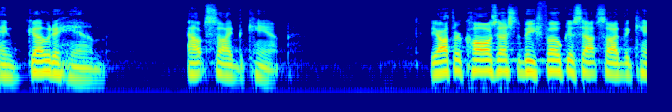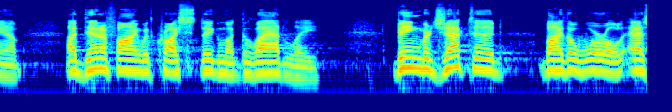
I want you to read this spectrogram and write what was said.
and go to Him outside the camp. The author calls us to be focused outside the camp, identifying with Christ's stigma gladly, being rejected by the world as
